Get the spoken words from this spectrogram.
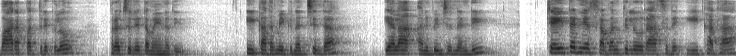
వారపత్రికలో ప్రచురితమైనది. ఈ కథ మీకు నచ్చిందా? ఎలా అనిపించిందండి? చైతన్య స్రవంతిలో రాసిన ఈ కథ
